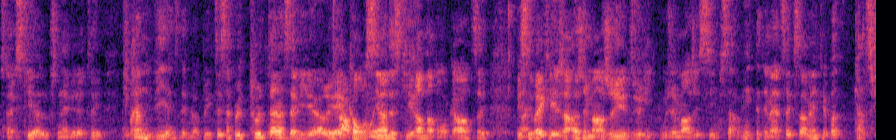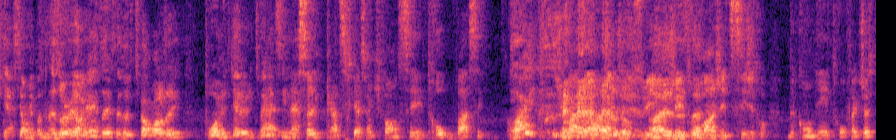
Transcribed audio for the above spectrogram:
c'est un skill, c'est une habileté qui prend une vie à se développer. Tu sais, ça peut tout le temps s'améliorer, être Ah, conscient de ce qui rentre dans ton corps, tu sais. Et Ouais. c'est vrai que les gens, ah j'ai mangé du riz ou j'ai mangé ci, puis ça revient avec ta thématique, ça revient avec il n'y a pas de quantification, il n'y a pas de mesure, il n'y a rien, tu sais. C'est-à-dire que tu peux manger 3000 calories, tu m'avais dit. la seule quantification qu'ils font, c'est trop ou pas assez. Ouais! J'ai pas assez mangé aujourd'hui, Ouais, j'ai trop ça. mangé d'ici, j'ai trop. De combien trop? Fait que juste,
